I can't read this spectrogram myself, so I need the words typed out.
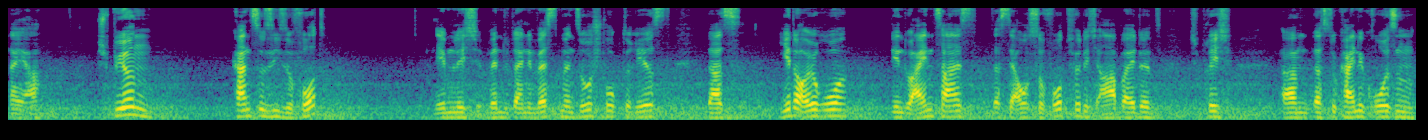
Naja, spüren kannst du sie sofort. Nämlich, wenn du dein Investment so strukturierst, dass jeder Euro, den du einzahlst, dass der auch sofort für dich arbeitet. Sprich, ähm, dass du keine großen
